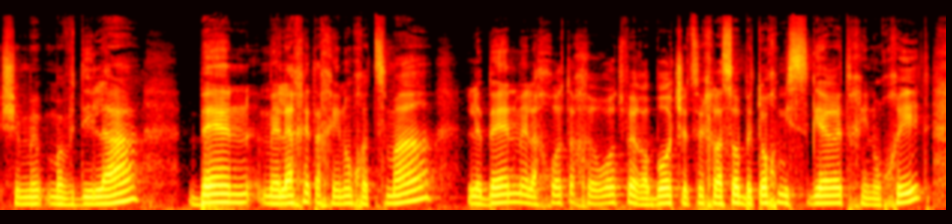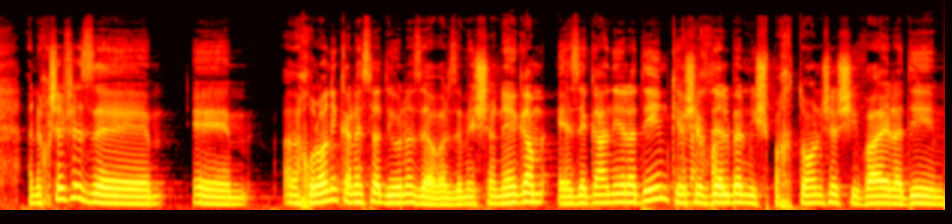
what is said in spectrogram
שמבדילה בין מלאכת החינוך עצמה לבין מלאכות אחרות ורבות שצריך לעשות בתוך מסגרת חינוכית. אני חושב שזה... אמ, אנחנו לא ניכנס לדיון הזה, אבל זה משנה גם איזה גן ילדים, כי יש נכון. הבדל בין משפחתון של שבעה ילדים,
